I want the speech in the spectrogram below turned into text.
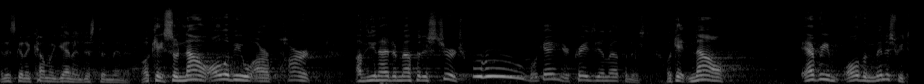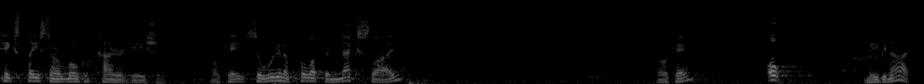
And it's going to come again in just a minute. Okay, so now all of you are part of the United Methodist Church. Woohoo! Okay, you're crazy a Methodist. Okay, now every all the ministry takes place in our local congregation. Okay, so we're going to pull up the next slide. Okay. Oh, maybe not.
